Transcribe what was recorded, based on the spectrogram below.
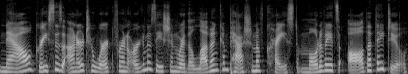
Now, Grace is honored to work for an organization where the love and compassion of Christ motivates all that they do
